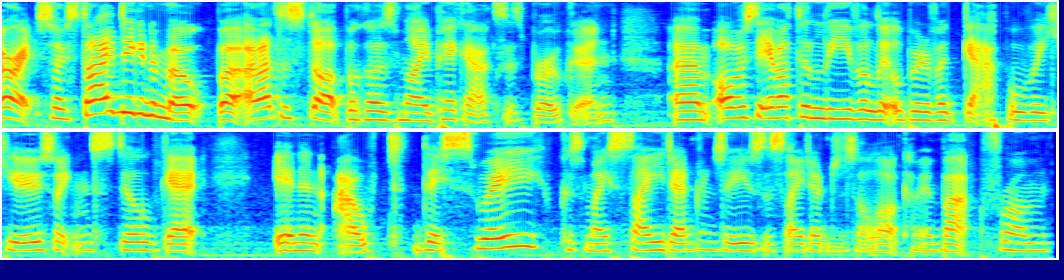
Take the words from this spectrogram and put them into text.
Alright, so I've started digging a moat, but I've had to stop because my pickaxe is broken. Um, obviously, I've had to leave a little bit of a gap over here so I can still get in and out this way because my side entrance, I use the side entrance a lot coming back from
